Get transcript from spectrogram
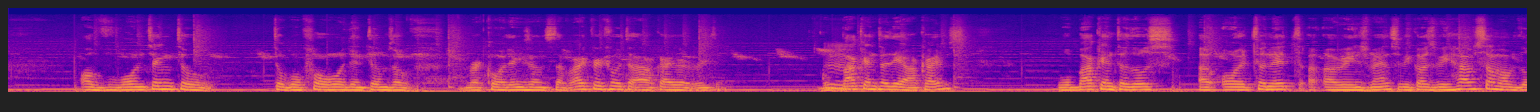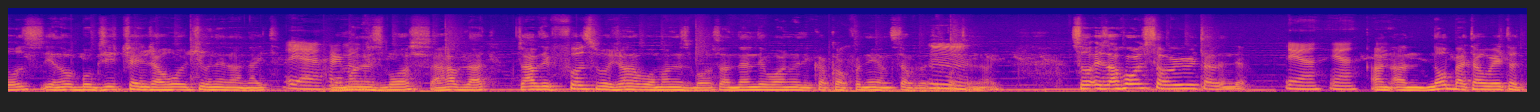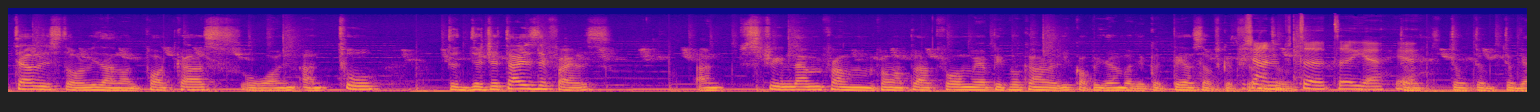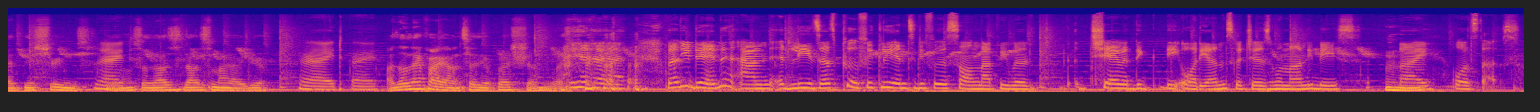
of wanting to to go forward in terms of recordings and stuff, I prefer to archive everything. Go back into the archives, go back into those uh, alternate uh, arrangements because we have some of those. You know, Boogsie changed a whole tune in a night. Yeah, I Woman remember. is Boss. I have that. So I have the first version of Woman is Boss and then the one with the cacophony and stuff that you put mm. in, right? So it's a whole story retelling there. Yeah, yeah. And, and no better way to tell the story than on podcasts, one, and two, to digitize the files and stream them from, from a platform where people can't really copy them, but they could pay a subscription to, to, to, yeah, yeah. to, to, to, get the streams. you know? So that's, that's my idea. Right, right. I don't know if I answered your question, but Yeah. well, you did, and it leads us perfectly into the first song that we will share with the, the audience, which is Woman on the Bass mm-hmm. by All Stars.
